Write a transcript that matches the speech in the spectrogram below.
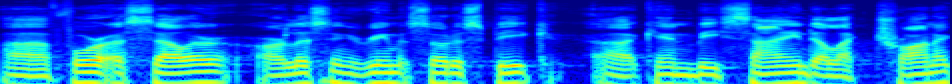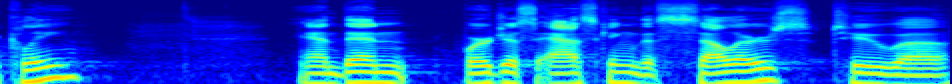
uh, for a seller, our listing agreement, so to speak, uh, can be signed electronically. And then we're just asking the sellers to uh,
